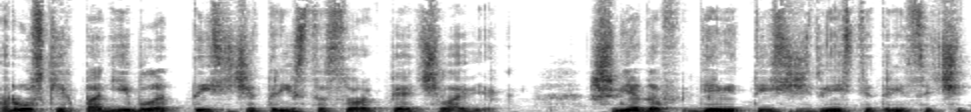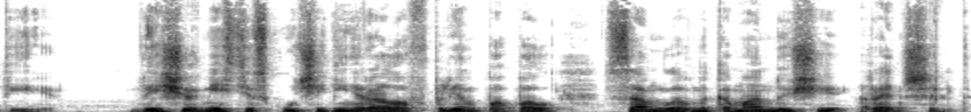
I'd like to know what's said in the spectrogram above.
Русских погибло 1345 человек, шведов 9234. Да еще вместе с кучей генералов в плен попал сам главнокомандующий Реншельд,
